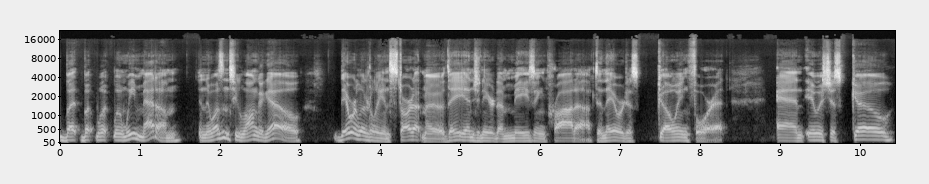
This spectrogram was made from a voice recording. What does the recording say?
but but when we met them, and it wasn't too long ago, they were literally in startup mode. They engineered an amazing product, and they were just going for it. And it was just go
